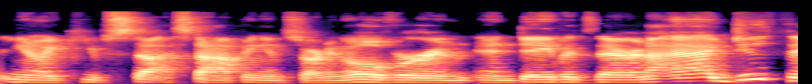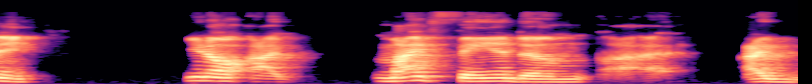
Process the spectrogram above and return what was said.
you know he keeps sto- stopping and starting over, and and David's there, and I, I do think, you know, I my fandom, I, I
